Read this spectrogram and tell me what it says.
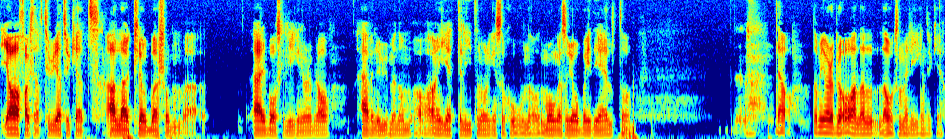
Jag har faktiskt haft tur. Jag tycker att alla klubbar som är i basketligan gör det bra. Även Umeå, de har en jätteliten organisation och många som jobbar ideellt och Ja, de gör det bra alla lag som är i ligan tycker jag.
